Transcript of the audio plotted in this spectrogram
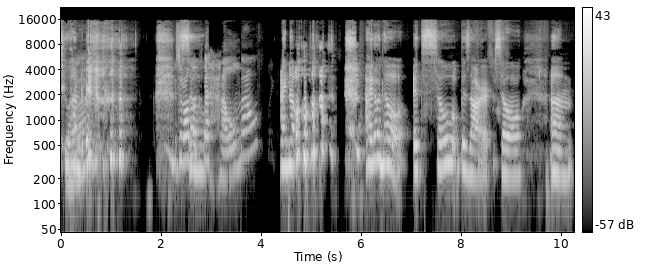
200. Is it on So- like the hell mouth? I know. I don't know. It's so bizarre. So, um,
